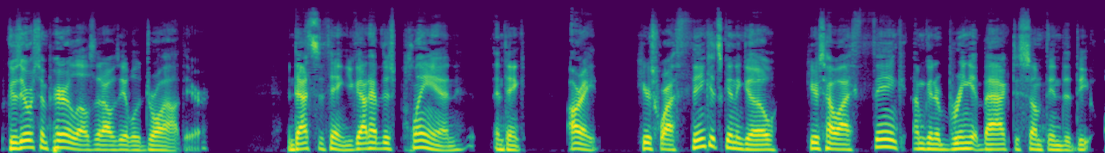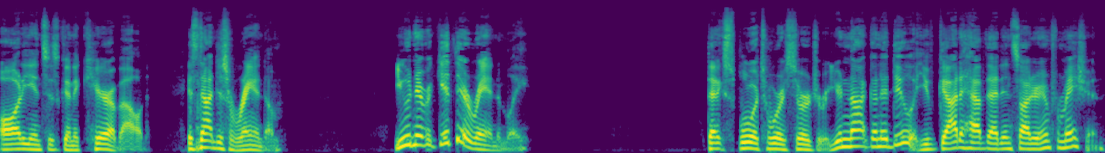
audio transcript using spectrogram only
because there were some parallels that I was able to draw out there. And that's the thing. You got to have this plan and think, all right, here's where I think it's going to go. Here's how I think I'm going to bring it back to something that the audience is going to care about. It's not just random. You would never get there randomly that exploratory surgery. You're not going to do it. You've got to have that insider information.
